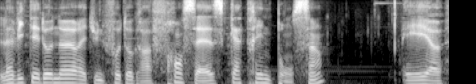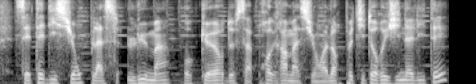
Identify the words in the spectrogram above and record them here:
L'invité d'honneur est une photographe française, Catherine Poncin. Et euh, cette édition place l'humain au cœur de sa programmation. Alors petite originalité,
